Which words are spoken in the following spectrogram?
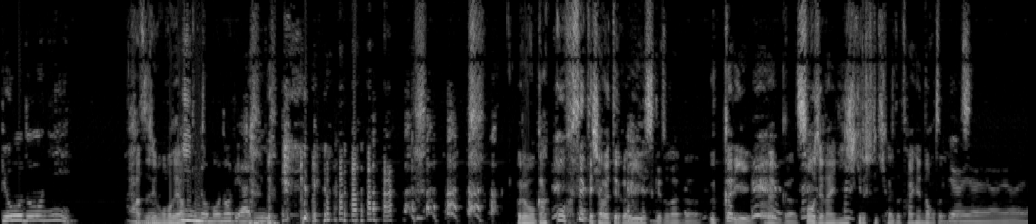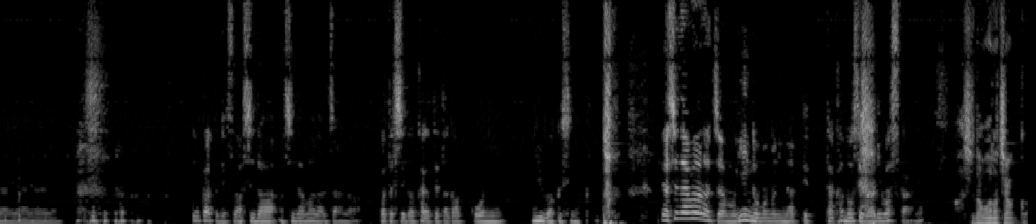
平等に、外れ物であった。陰のものであり、これもう学校伏せて喋ってるからいいですけど、なんか、うっかり、なんか、そうじゃない認識の人に聞かれたら大変なことにいやいなります。やいやいやいやいやいや よかったです。芦田、芦田愛菜ちゃんが、私が通ってた学校に入学しなくて。で芦田愛菜ちゃんも陰のものになってた可能性がありますからね。橋田愛菜ちゃんか。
